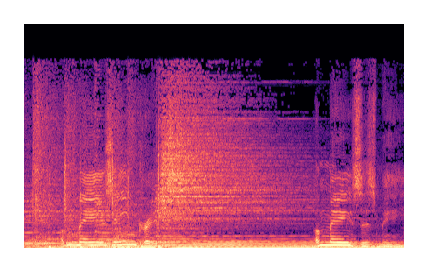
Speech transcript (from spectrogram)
Amazing grace amazes me.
